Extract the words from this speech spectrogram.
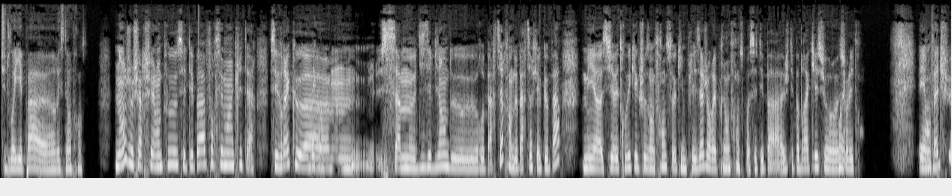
Tu te voyais pas rester en France? Non, je cherchais un peu, c'était pas forcément un critère. C'est vrai que euh, ça me disait bien de repartir, enfin de partir quelque part, mais euh, si j'avais trouvé quelque chose en France qui me plaisait, j'aurais pris en France quoi, c'était pas j'étais pas braquée sur sur les trains. Et en fait, je suis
